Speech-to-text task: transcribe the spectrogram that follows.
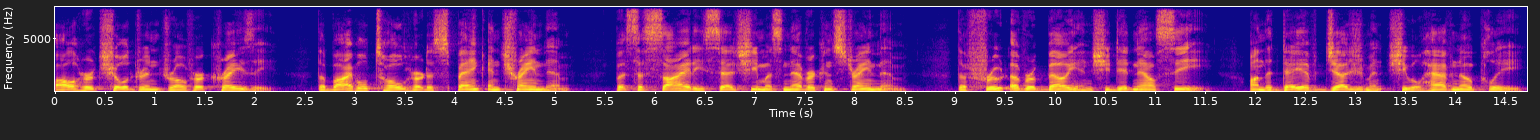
all her children drove her crazy. The Bible told her to spank and train them, but society said she must never constrain them. The fruit of rebellion she did now see. On the day of judgment she will have no plea.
